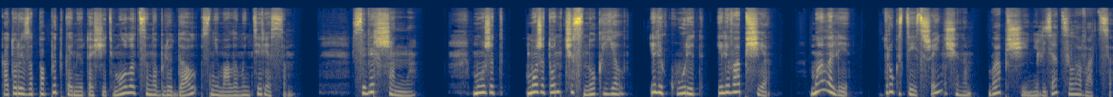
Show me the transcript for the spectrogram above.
который за попытками утащить молодца наблюдал с немалым интересом. «Совершенно. Может, может, он чеснок ел, или курит, или вообще. Мало ли, вдруг здесь женщинам вообще нельзя целоваться».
